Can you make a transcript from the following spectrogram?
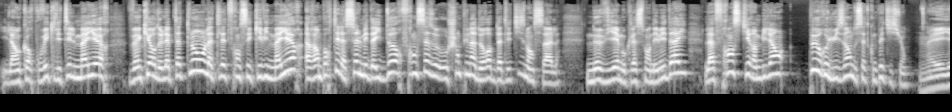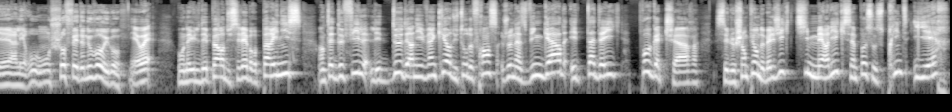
Il a encore prouvé qu'il était le meilleur. Vainqueur de l'heptathlon, l'athlète français Kevin Mayer a remporté la seule médaille d'or française au championnat d'Europe d'athlétisme en salle. 9 au classement des médailles, la France tire un bilan peu reluisant de cette compétition. Et hier, les roues ont chauffé de nouveau, Hugo. Et ouais, on a eu le départ du célèbre Paris-Nice. En tête de file, les deux derniers vainqueurs du Tour de France, Jonas Vingard et Tadej Pogacar. C'est le champion de Belgique, Tim Merlier, qui s'impose au sprint hier.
